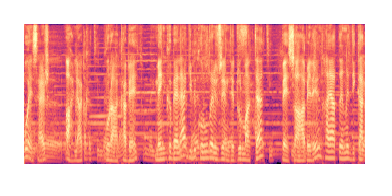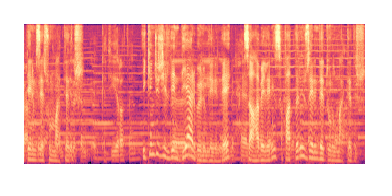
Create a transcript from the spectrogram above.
Bu eser ahlak, murakabe, menkıbeler gibi konular üzerinde durmakta ve sahabelerin hayatlarını dikkatlerimize sunmaktadır. İkinci cildin diğer bölümlerinde sahabelerin sıfatları üzerinde durulmaktadır.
